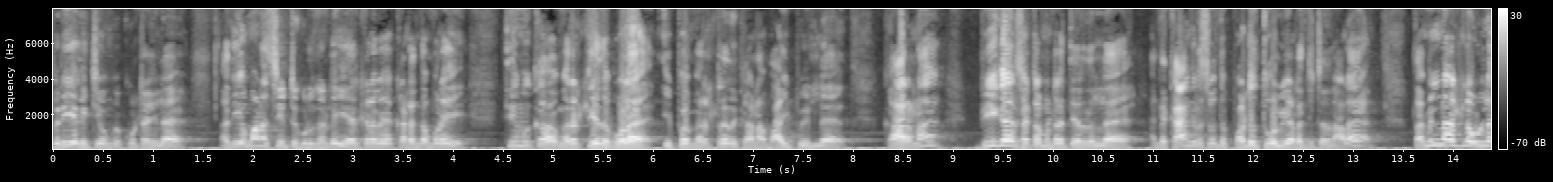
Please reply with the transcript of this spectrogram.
பெரிய கட்சி உங்கள் கூட்டணியில். அதிகமான சீட்டு கொடுங்கன்னு ஏற்கனவே கடந்த முறை திமுக மிரட்டியது போல் இப்போ மிரட்டுறதுக்கான வாய்ப்பு இல்லை. காரணம் பீகார் சட்டமன்ற தேர்தலில் அந்த காங்கிரஸ் வந்து படு தோல்வி அடைஞ்சிட்டதுனால தமிழ்நாட்டில் உள்ள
